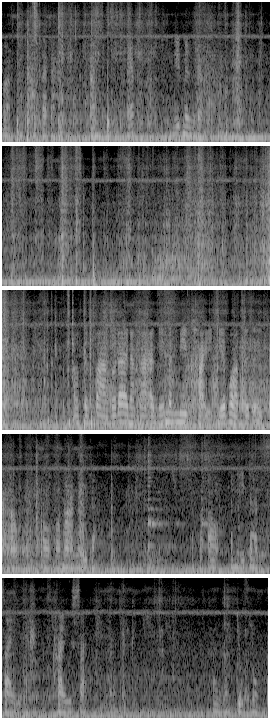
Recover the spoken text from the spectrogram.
ก็เอากระดาษกั้นอย่างนี้แป๊บนิดนึงจ้ะเอาแต่ ฟางก็ได้นะคะ อันนี้มันมีไข่เจ๊บอลก็เลยจะเอาเอาประมาณนี้จ้ะแล้วก็เอาอันนี้จะใส่ไข่ใส่ ไข่แล้วจุกลงไป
